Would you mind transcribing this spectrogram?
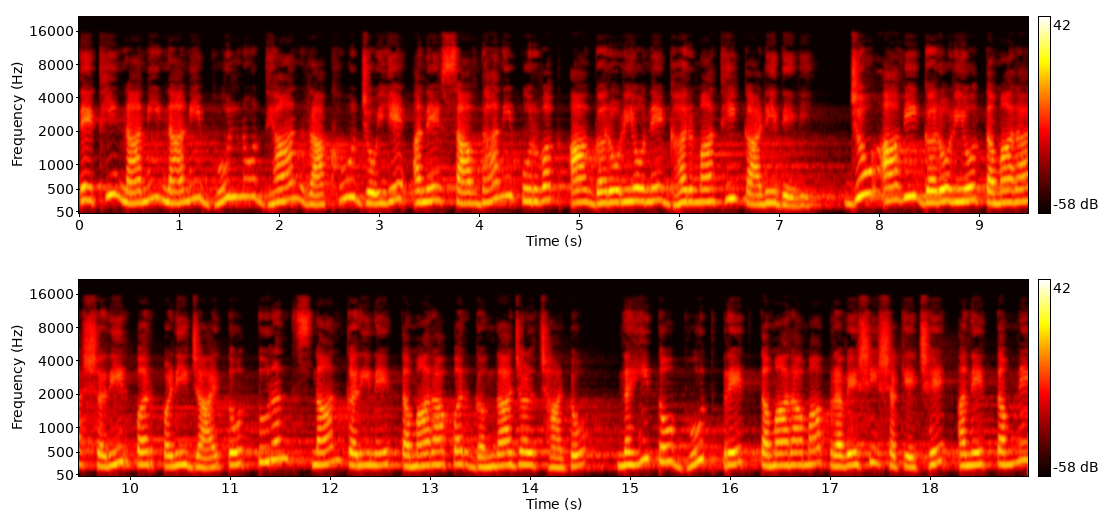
તેથી નાની નાની ભૂલનું ધ્યાન રાખવું જોઈએ અને સાવધાનીપૂર્વક આ ગરોળીઓને ઘરમાંથી કાઢી દેવી. જો આવી ગરોળીઓ તમારા શરીર પર પડી જાય તો તુરંત સ્નાન કરીને તમારા પર ગંગાજળ છાંટો, નહીં તો ભૂત પ્રેત તમારામાં પ્રવેશી શકે છે અને તમને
